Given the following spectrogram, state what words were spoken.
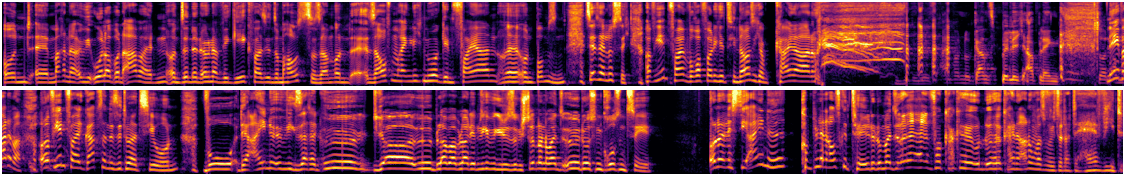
und äh, machen da irgendwie Urlaub und arbeiten und sind in irgendeiner WG quasi in so einem Haus zusammen und äh, saufen eigentlich nur, gehen feiern äh, und bumsen. Sehr, sehr lustig. Auf jeden Fall, worauf wollte ich jetzt hinaus? Ich habe keine Ahnung. Du willst einfach nur ganz billig ablenken. So, Nee, warte mal. Und auf jeden Fall gab es eine Situation, wo der eine irgendwie gesagt hat, äh, ja, äh, bla bla bla, die haben sich irgendwie so gestritten und er meinte, äh, du hast einen großen C. Und dann ist die eine komplett ausgetiltet und meinte so, äh, voll Kacke und äh, keine Ahnung was, wo ich so dachte, hä, wie, du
